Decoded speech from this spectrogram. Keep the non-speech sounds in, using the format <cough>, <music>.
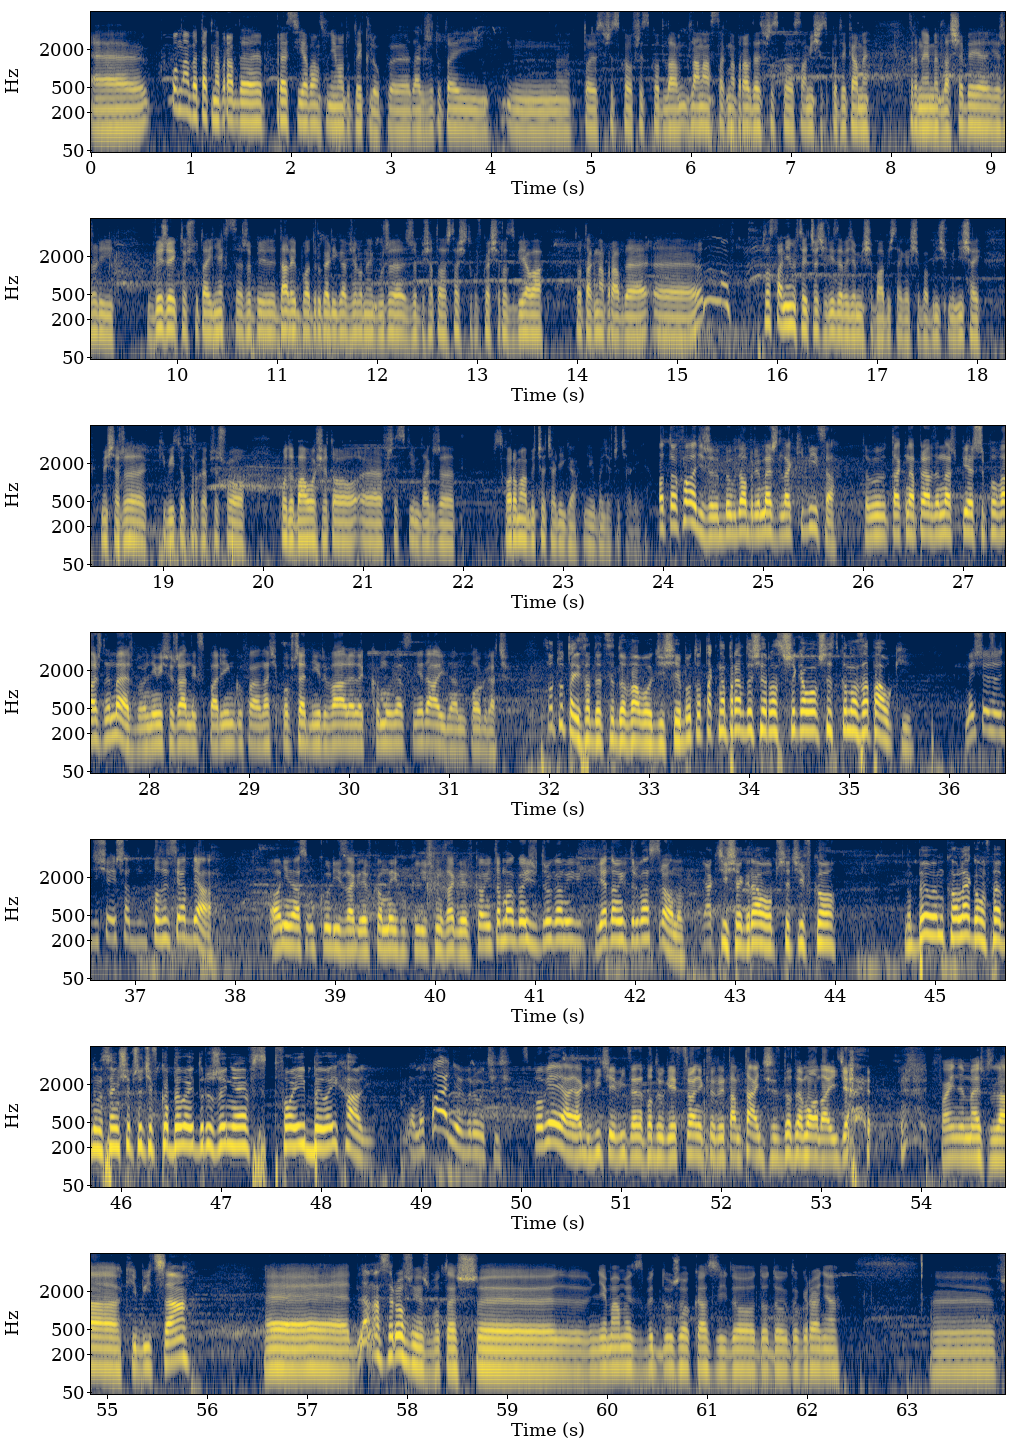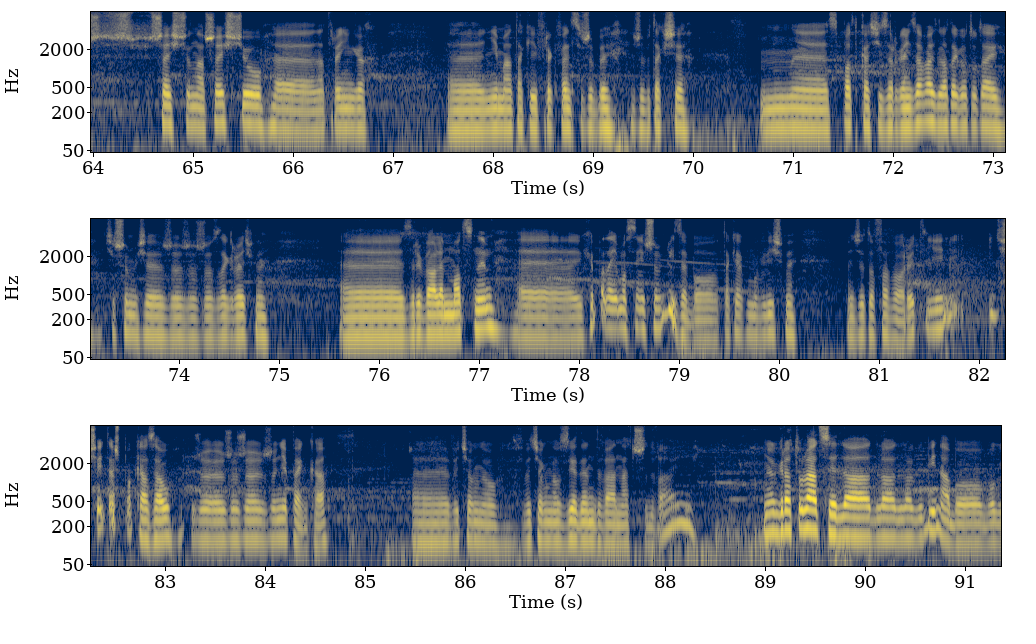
E, Bo nawet tak naprawdę presji awansu nie ma tutaj klub. E, Także tutaj mm, to jest wszystko, wszystko dla, dla nas tak naprawdę, wszystko sami się spotykamy, trenujemy dla siebie. Jeżeli wyżej ktoś tutaj nie chce, żeby dalej była druga liga w Zielonej Górze, żeby się ta, ta siatkówka się rozwijała, to tak naprawdę e, no, zostaniemy w tej trzeciej lidze, będziemy się bawić tak jak się bawiliśmy dzisiaj. Myślę, że kibiców trochę przyszło, podobało się to wszystkim, także skoro ma być trzecia liga, niech będzie trzecia liga. O to chodzi, żeby był dobry mecz dla kibica. To był tak naprawdę nasz pierwszy poważny mecz, bo nie mieliśmy żadnych sparingów, a nasi poprzedni rywale, lekko mówiąc, nie dali nam pograć. Co tutaj zadecydowało dzisiaj, bo to tak naprawdę się rozstrzygało wszystko na zapałki. Myślę, że dzisiejsza pozycja dnia. Oni nas ukuli zagrywką, my ich ukuliliśmy zagrywką i to mogło iść w, drugą i w jedną i w drugą stronę. Jak ci się grało przeciwko no, byłym kolegom w pewnym sensie, przeciwko byłej drużynie w twojej byłej hali? Nie, no fajnie wrócić. Wspomnienia jak Wicie widzę po drugiej stronie, który tam tańczy, do demona idzie. Fajny mecz dla kibica. E, dla nas również, bo też e, nie mamy zbyt dużo okazji do, do, do, do grania e, w 6 na 6 e, na treningach. Nie ma takiej frekwencji, żeby, żeby tak się mm, spotkać i zorganizować, dlatego tutaj cieszymy się, że, że, że zagraliśmy z rywalem mocnym, e, chyba najmocniejszym w lidze, bo tak jak mówiliśmy, będzie to faworyt i, i dzisiaj też pokazał, że, że, że, że nie pęka. E, Wyciągnął, wyciągnął z 1-2 na 3-2 i no, gratulacje dla, dla, dla Gubina, bo, bo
